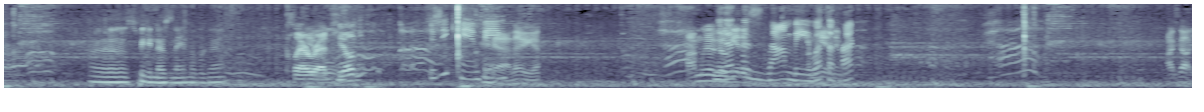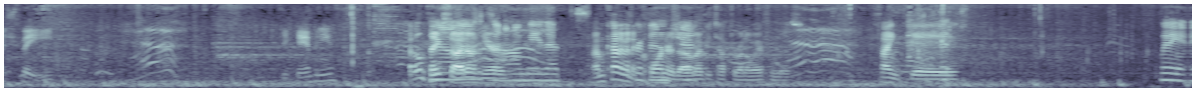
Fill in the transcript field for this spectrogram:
Or... Uh, Speedy knows the name. I forgot. Claire Redfield? Is he camping? Yeah, there you go. I'm gonna Dude, go that's get a it. zombie. I'm what the getting him. fuck? I got speed. She camping you? I don't think so. I don't hear. Zombie. That's. I'm kind of in a corner though. It might be tough to run away from this. Find gay. Wait.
